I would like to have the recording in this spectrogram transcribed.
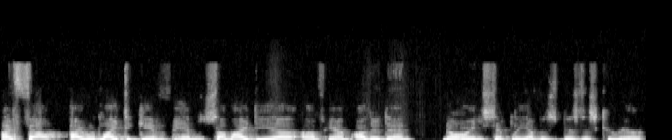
"I felt I would like to give him some idea of him other than knowing simply of his business career.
